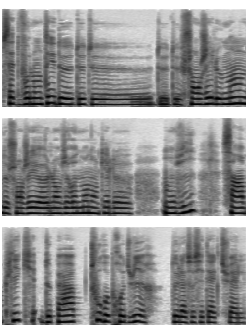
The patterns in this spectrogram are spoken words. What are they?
cette volonté de, de, de, de, de changer le monde, de changer euh, l'environnement dans lequel euh, on vit, ça implique de pas tout reproduire de la société actuelle.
